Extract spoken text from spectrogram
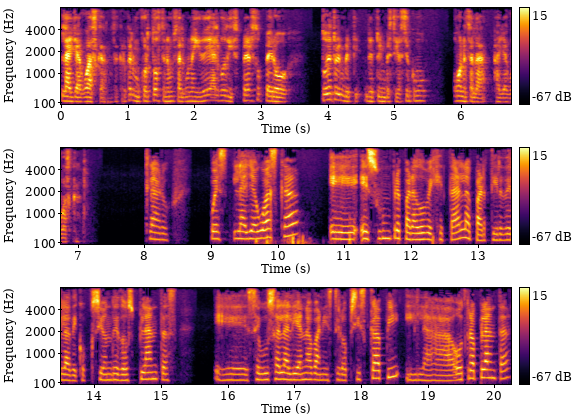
ayahuasca? O sea, creo que a lo mejor todos tenemos alguna idea, algo disperso, pero tú dentro de tu investigación, ¿cómo pones a la ayahuasca? Claro, pues la ayahuasca eh, es un preparado vegetal a partir de la decocción de dos plantas. Eh, se usa la liana Banisteropsis capi y la otra planta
